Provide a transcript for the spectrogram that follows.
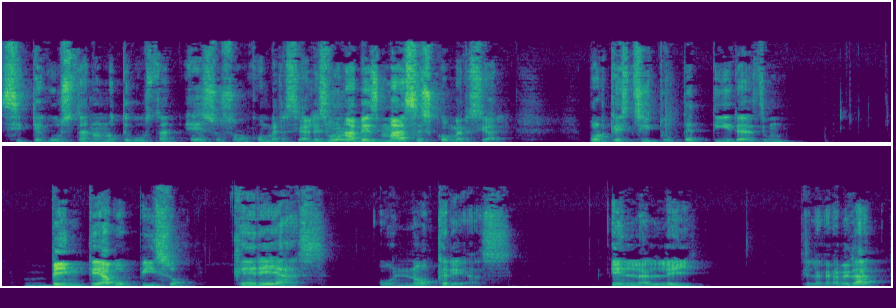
Si te gustan o no te gustan, esos son comerciales. Una vez más es comercial. Porque si tú te tiras de un veinteavo piso, creas o no creas en la ley de la gravedad,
